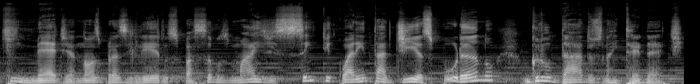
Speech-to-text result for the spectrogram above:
Que em média nós brasileiros passamos mais de 140 dias por ano grudados na internet.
